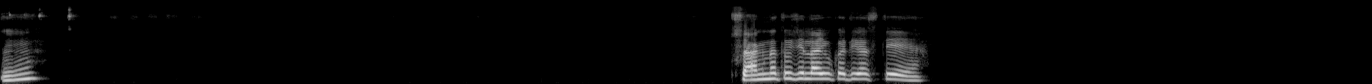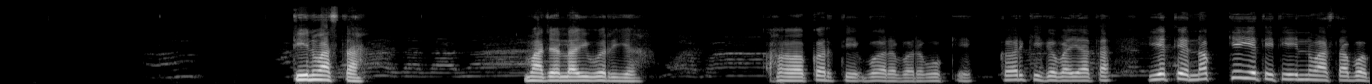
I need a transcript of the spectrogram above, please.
हं. सांग ना तुझी लाईव्ह कधी असते? तीन वाजता. माझ्या लाईव्ह वर या. ह करते. बरं बरं. ओके. कर की ग बाई. आता येते. नक्की येते. तीन वाजता. बघ.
